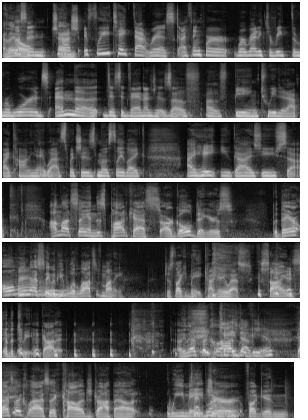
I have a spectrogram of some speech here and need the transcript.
and they Listen, don't." Josh, and- if we take that risk, I think we're we're ready to reap the rewards and the disadvantages of of being tweeted at by Kanye West, which is mostly like, "I hate you guys, you suck." I'm not saying this podcasts are gold diggers, but they are only messing with um, people with lots of money, just like me, Kanye West. Sign, send the tweet. Got it. I mean, that's a classic. KW. That's a classic college dropout. We major fucking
